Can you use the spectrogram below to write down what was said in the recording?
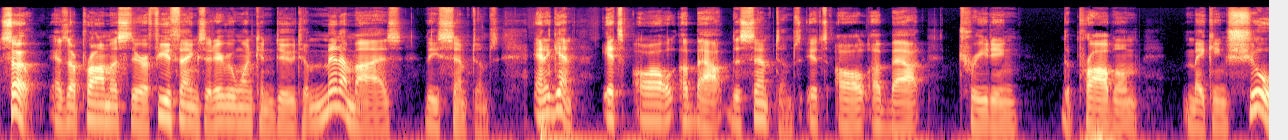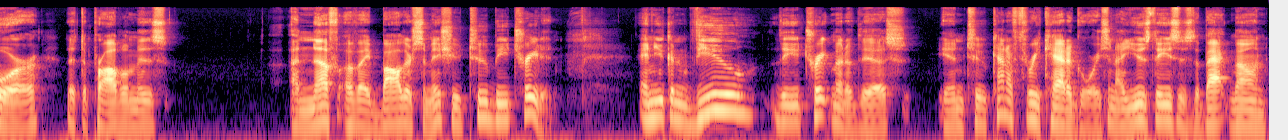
So, as I promised, there are a few things that everyone can do to minimize these symptoms. And again, it's all about the symptoms, it's all about treating the problem, making sure that the problem is enough of a bothersome issue to be treated. And you can view the treatment of this into kind of three categories. And I use these as the backbone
